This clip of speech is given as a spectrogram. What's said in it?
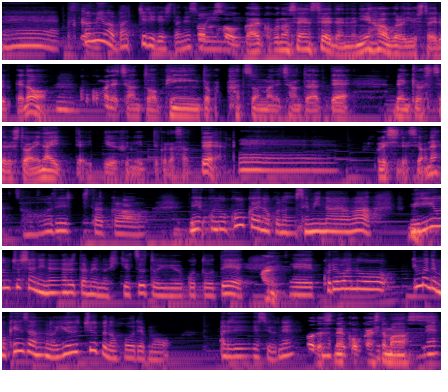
えー、深みはバッチリでしたね、そうそう外国の先生でね、你好ぐらい言う人いるけど、うん、ここまでちゃんとピンインとか発音までちゃんとやって、勉強してる人はいないっていうふうに言ってくださって、えー、嬉しいですよね。そうでしたか。ね、この今回のこのセミナーは、ミリオン著者になるための秘訣ということで、はい、えー、これはあの今でも健さんの YouTube の方でもあれですよね。そうですね、公開してます。ね、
